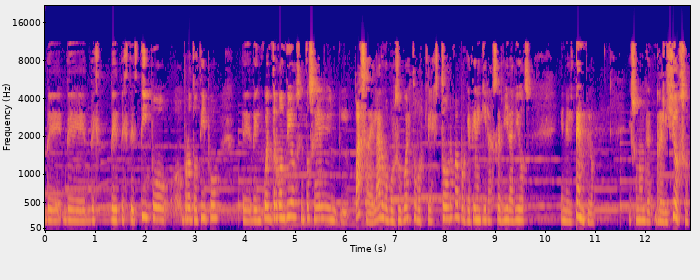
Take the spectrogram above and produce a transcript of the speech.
de, de, este tipo, prototipo de, encuentro con Dios, entonces él pasa de largo, por supuesto, porque le estorba, porque tiene que ir a servir a Dios en el templo. Es un hombre religioso.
